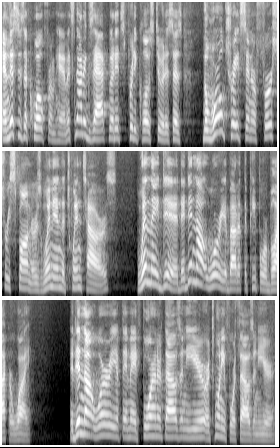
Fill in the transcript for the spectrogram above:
And this is a quote from him. It's not exact, but it's pretty close to it. It says, The World Trade Center first responders went in the Twin Towers. When they did, they did not worry about if the people were black or white. They did not worry if they made 400,000 a year or 24,000 a year.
